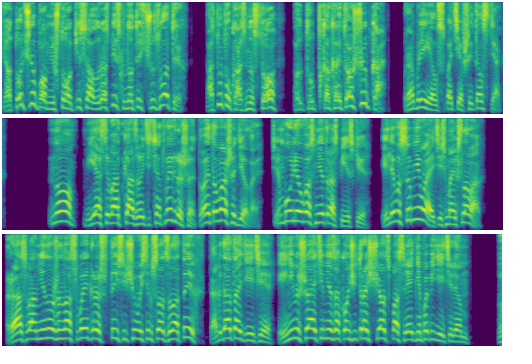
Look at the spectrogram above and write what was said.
Я точно помню, что описал расписку на тысячу золотых. А тут указано сто. Тут какая-то ошибка», — проблеял вспотевший толстяк. «Но если вы отказываетесь от выигрыша, то это ваше дело. Тем более у вас нет расписки. Или вы сомневаетесь в моих словах? Раз вам не нужен вас выигрыш в 1800 золотых, тогда отойдите и не мешайте мне закончить расчет с последним победителем». Э,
